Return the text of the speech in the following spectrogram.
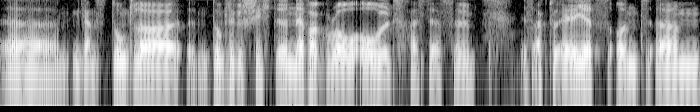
äh, ein ganz dunkler, dunkle Geschichte. Never Grow Old heißt der Film. Ist aktuell jetzt und ähm,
